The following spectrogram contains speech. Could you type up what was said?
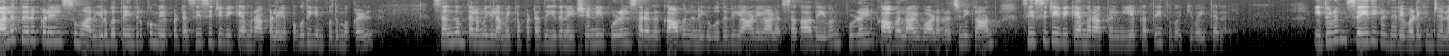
பல தெருக்களில் சுமார் இருபத்தைந்திற்கும் மேற்பட்ட சிசிடிவி கேமராக்களை அப்பகுதியின் பொதுமக்கள் சங்கம் தலைமையில் அமைக்கப்பட்டது. இதனை சென்னை புழல் சரக காவல் நிலைய உதவி ஆணையாளர் சகாதேவன் புழல் காவல் ஆய்வாளர் ரஜினிகாந்த் சிசிடிவி கேமராக்களின் இயக்கத்தை துவக்கி வைத்தனர். இத்துடன் செய்திகள் நிறைவடைகின்றன.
